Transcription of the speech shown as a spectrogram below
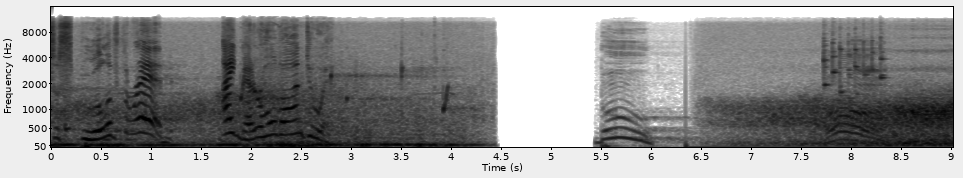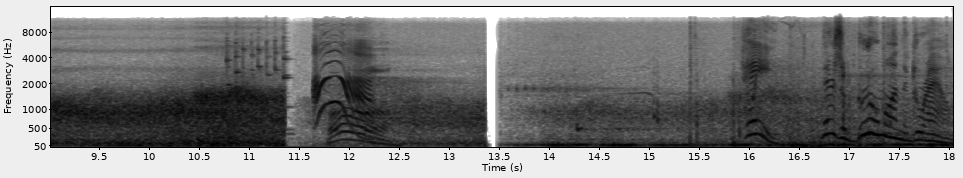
It's a spool of thread. I'd better hold on to it. Hey, there's a broom on the ground.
